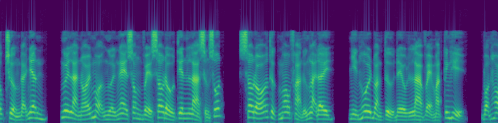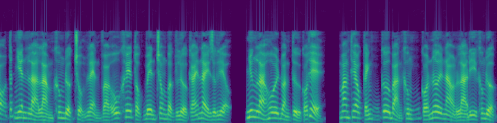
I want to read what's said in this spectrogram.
Tộc trưởng đại nhân, ngươi là nói mọi người nghe xong về sau đầu tiên là sửng sốt, sau đó thực mau phản ứng lại đây, nhìn hôi đoàn tử đều là vẻ mặt kinh hỉ, bọn họ tất nhiên là làm không được trộm lẻn và ô khê tộc bên trong bậc lửa cái này dữ liệu, nhưng là hôi đoàn tử có thể, mang theo cánh cơ bản không có nơi nào là đi không được.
